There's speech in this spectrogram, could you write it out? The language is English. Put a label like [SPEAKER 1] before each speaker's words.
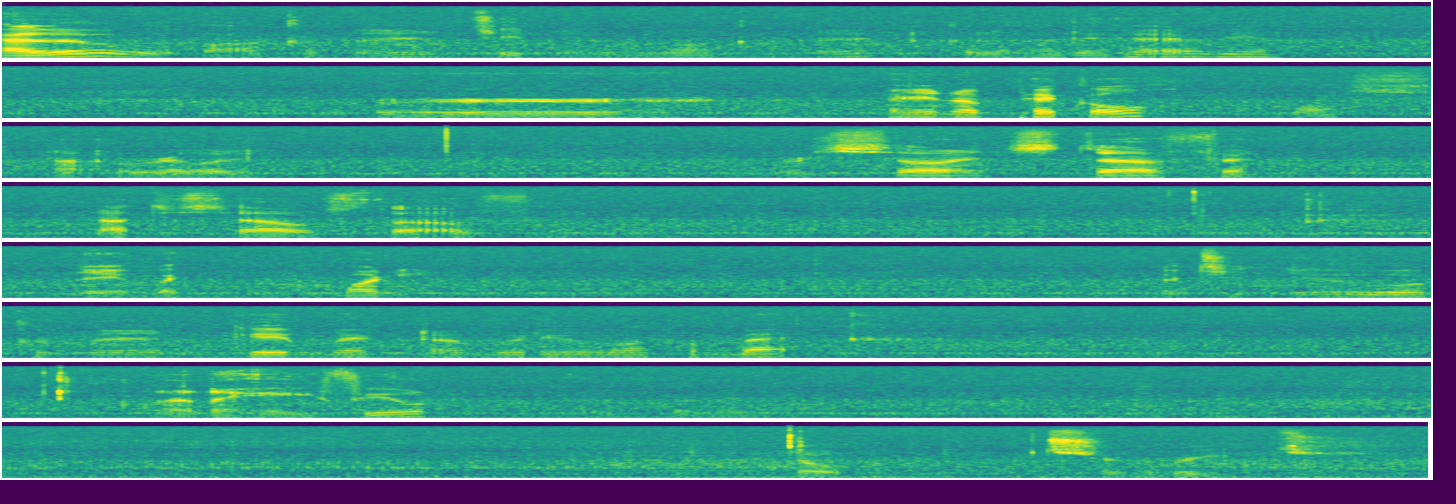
[SPEAKER 1] Hello, welcome in, Jimmy, welcome in. Glad to have you. We're in a pickle. Well, not really. We're selling stuff and not to sell stuff. They make money. What you do, welcome in. Game Mac video, welcome back. Atlanta Hayfield. Nope, should reach.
